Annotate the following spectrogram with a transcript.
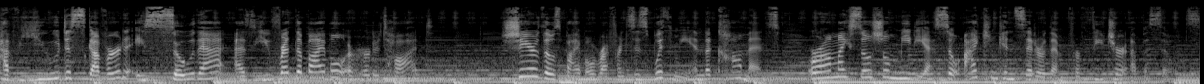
Have you discovered a so that as you've read the Bible or heard it taught? Share those Bible references with me in the comments or on my social media so I can consider them for future episodes.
